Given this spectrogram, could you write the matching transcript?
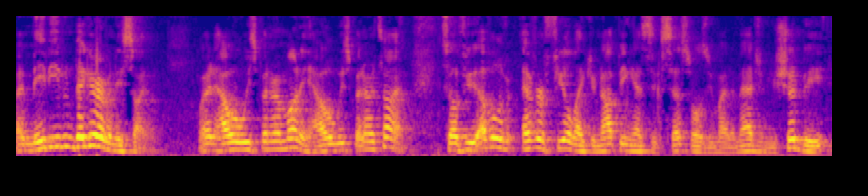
Right? Maybe even bigger of an isayon. Right? How will we spend our money? How will we spend our time? So if you ever ever feel like you're not being as successful as you might imagine you should be,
